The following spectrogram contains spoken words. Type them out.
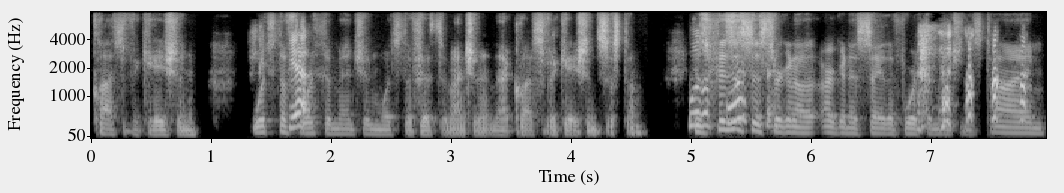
classification. What's the fourth dimension? What's the fifth dimension in that classification system? Because well, physicists are gonna are gonna say the fourth dimension is time,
